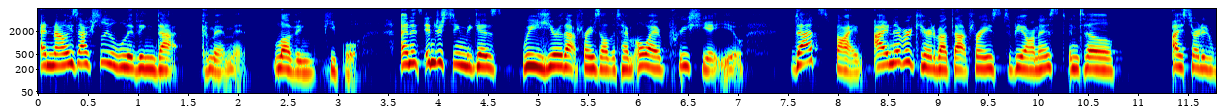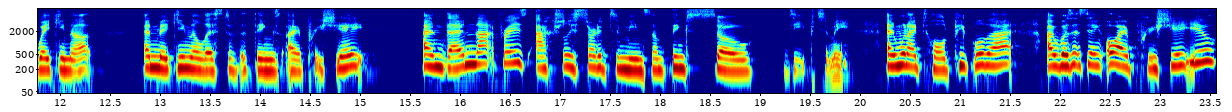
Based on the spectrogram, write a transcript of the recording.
And now he's actually living that commandment, loving people. And it's interesting because we hear that phrase all the time oh, I appreciate you. That's fine. I never cared about that phrase, to be honest, until I started waking up and making the list of the things I appreciate. And then that phrase actually started to mean something so deep to me. And when I told people that, I wasn't saying, Oh, I appreciate you.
